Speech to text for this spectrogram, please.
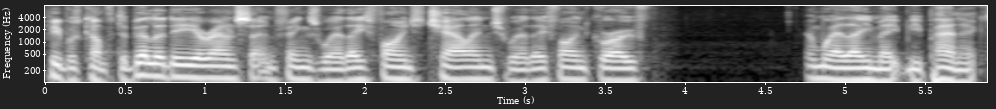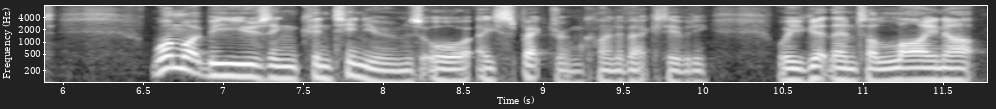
people's comfortability around certain things where they find challenge, where they find growth, and where they may be panicked. One might be using continuums or a spectrum kind of activity where you get them to line up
